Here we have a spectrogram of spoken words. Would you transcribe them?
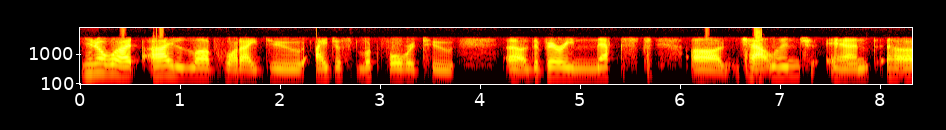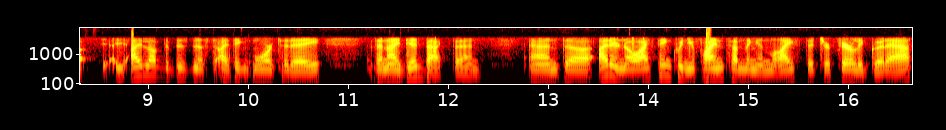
You know what? I love what I do. I just look forward to uh, the very next uh, challenge, and uh, I love the business. I think more today than I did back then. And uh, I don't know. I think when you find something in life that you're fairly good at,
